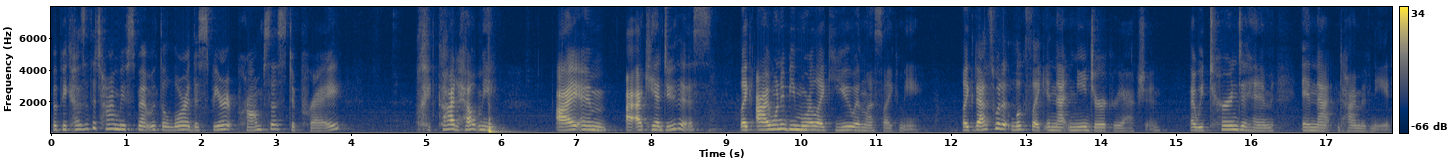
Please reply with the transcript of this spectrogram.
but because of the time we've spent with the Lord, the Spirit prompts us to pray. Like, God, help me. I am, I, I can't do this. Like, I want to be more like you and less like me. Like, that's what it looks like in that knee jerk reaction, that we turn to Him in that time of need.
